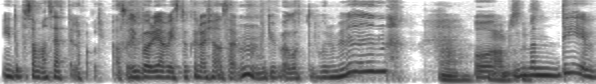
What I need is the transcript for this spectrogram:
Inte på samma sätt i alla fall. Alltså, I början visst, då kunde jag känna så här, mm, gud vad gott det vore med vin. Ja. Och, Ja, men det är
